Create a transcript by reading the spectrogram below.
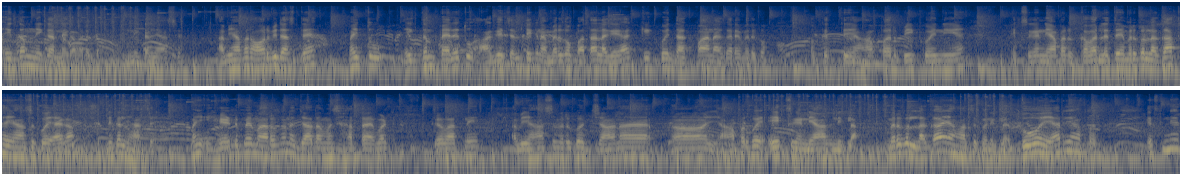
एकदम नहीं करने का, मेरे को निकल यहाँ से। अब यहाँ पर और भी रास्ते हैं। भाई तू एकदम पहले तू आगे चल, ठीक ना? मेरे को पता लगेगा कि कोई धक्पा ना करे मेरे को। तो कितने यहाँ पर भी कोई नहीं है। एक सेकंड यहाँ पर कवर लेते हैं। मेरे को लगा था यहाँ से कोई आएगा। निकल यहाँ से। भाई हेड पे मारोगा ना, ज़्यादा मज़ा आता है बट कोई बात नहीं। अब यहाँ से मेरे को जाना है। यहाँ पर कोई एक सेकंड यहाँ से निकला। मेरे को लगा यहाँ से कोई निकला। दो है यार यहाँ पर। इतने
